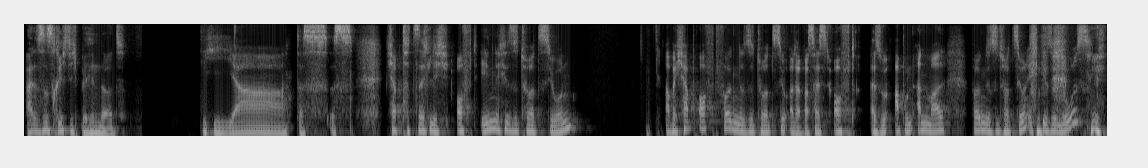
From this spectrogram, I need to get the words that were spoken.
Aber das ist richtig behindert. Ja, das ist. Ich habe tatsächlich oft ähnliche Situationen. Aber ich habe oft folgende Situation, oder was heißt oft, also ab und an mal folgende Situation. Ich gehe so los. Ich,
